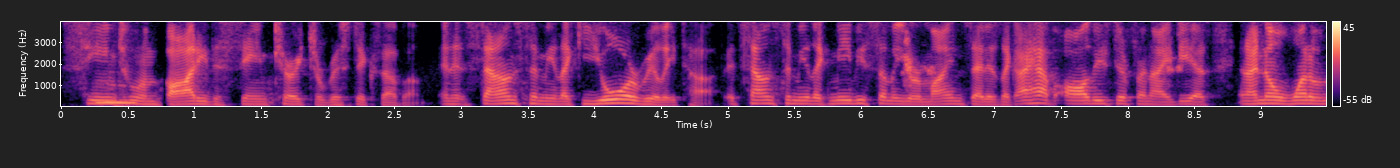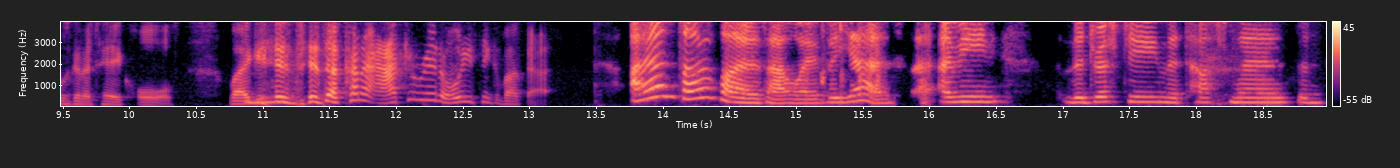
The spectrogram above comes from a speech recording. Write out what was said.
seem mm-hmm. to embody the same characteristics of them. And it sounds to me like you're really tough. It sounds to me like maybe some of your mindset is like, I have all these different ideas and I know one of them is going to take hold. Like, mm-hmm. is, is that kind of accurate or what do you think about that? I hadn't thought about it that way, but yes, I mean, the drifting, the toughness, and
